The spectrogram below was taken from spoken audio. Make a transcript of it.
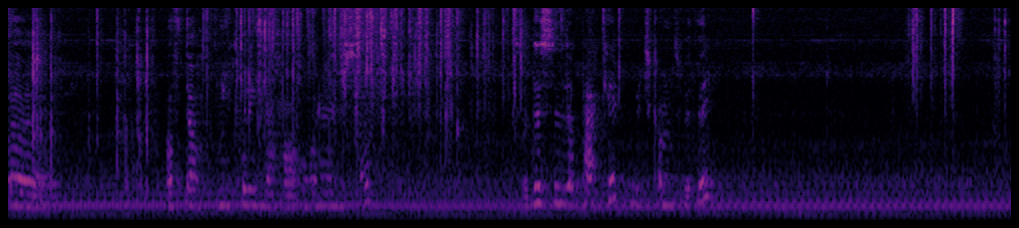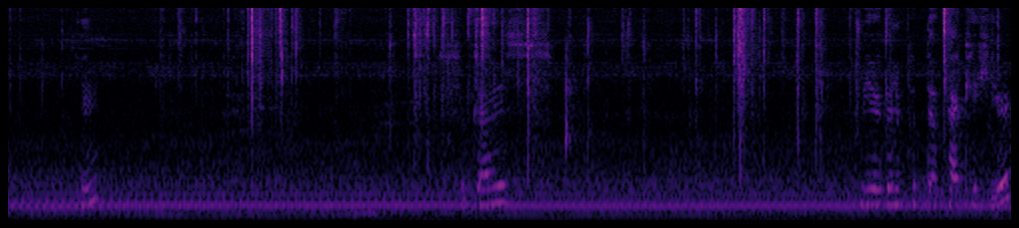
uh, of the me putting the hot water and stuff. So this is a packet which comes with it. Okay. So guys we are going to put the packet here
